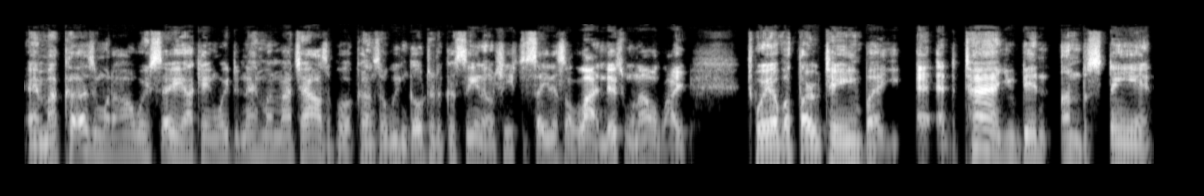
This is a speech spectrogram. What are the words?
And my cousin would always say, I can't wait to next month my child support comes so we can go to the casino. She used to say this a lot. And this one I was like 12 or 13, but at, at the time you didn't understand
